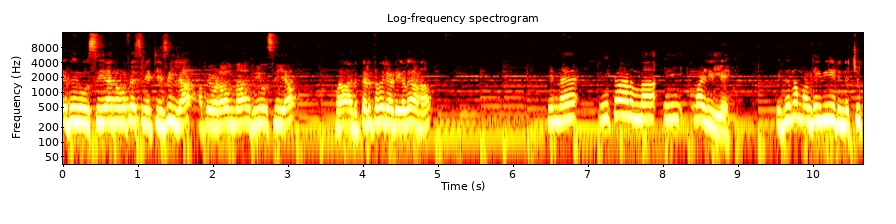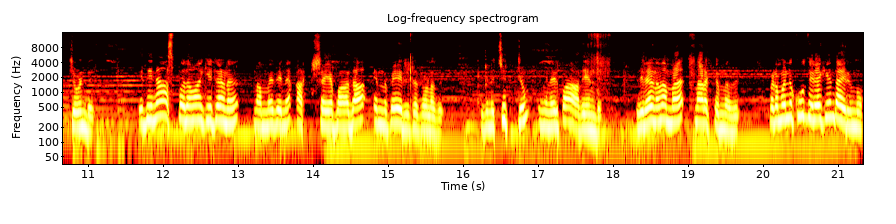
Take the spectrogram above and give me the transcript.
ഇത് യൂസ് ചെയ്യാനുള്ള ഫെസിലിറ്റീസ് ഇല്ല. അപ്പൊ ഇവിടെ വന്നാൽ ഇത് യൂസ് ചെയ്യാം. അടുത്തടുത്ത പരിപാടികൾ കാണാം. പിന്നെ ഈ കാണുന്ന ഈ വഴിയില്ലേ ഇത് നമ്മളുടെ ഈ വീടിന്റെ ചുറ്റുമുണ്ട്. ഇതിനെ ആസ്പദമാക്കിയിട്ടാണ് നമ്മൾ ഇതിന് അക്ഷയപാത എന്ന് പേരിട്ടിട്ടുള്ളത്. ഇതിന് ചുറ്റും ഇങ്ങനെ ഒരു പാതയുണ്ട്. ഇതിലാണ് നമ്മൾ നടക്കുന്നത്. ഇവിടെ മുന്നേ കുതിരയൊക്കെ ഉണ്ടായിരുന്നു.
